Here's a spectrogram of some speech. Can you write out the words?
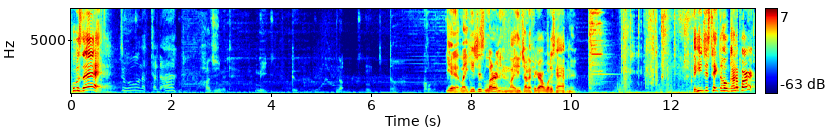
What was that? Yeah, like he's just learning. Like he's trying to figure out what is happening. Did he just take the whole gun apart?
